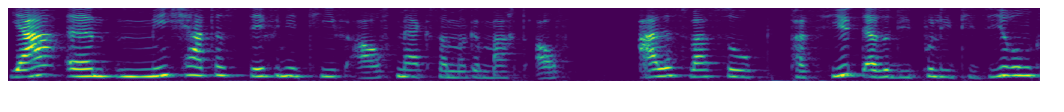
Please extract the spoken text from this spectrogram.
Ja, ähm, mich hat es definitiv aufmerksamer gemacht auf alles, was so passiert. Also die Politisierung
